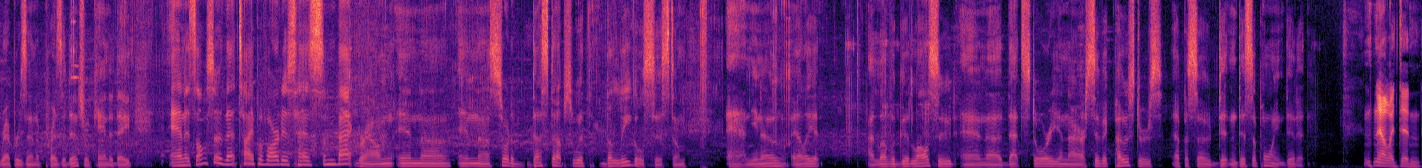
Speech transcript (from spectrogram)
represent a presidential candidate. And it's also that type of artist has some background in uh, in uh, sort of dust ups with the legal system. And you know, Elliot, I love a good lawsuit, and uh, that story in our Civic Posters episode didn't disappoint, did it? no, it didn't.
